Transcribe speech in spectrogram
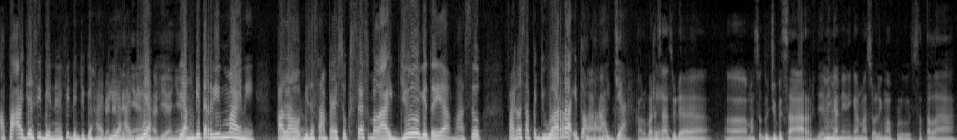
apa aja sih benefit dan juga hadiah-hadiah yang diterima ini. Kalau Ya. bisa sampai sukses melaju gitu ya, masuk final sampai juara itu apa Ah, ah. aja? Kalau pada Oke. saat sudah eh, masuk tujuh besar, jadi Mhm. kan ini kan masuk 50 setelah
